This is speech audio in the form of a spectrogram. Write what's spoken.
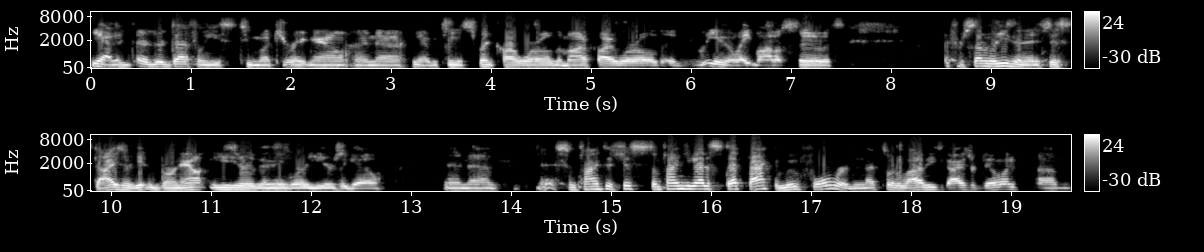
Yeah, there, there definitely is too much right now, and uh, you know, between the sprint car world, the modified world, and even the late models too, it's for some reason, it's just guys are getting burnt out easier than they were years ago. And uh, sometimes it's just sometimes you got to step back and move forward, and that's what a lot of these guys are doing. Um,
